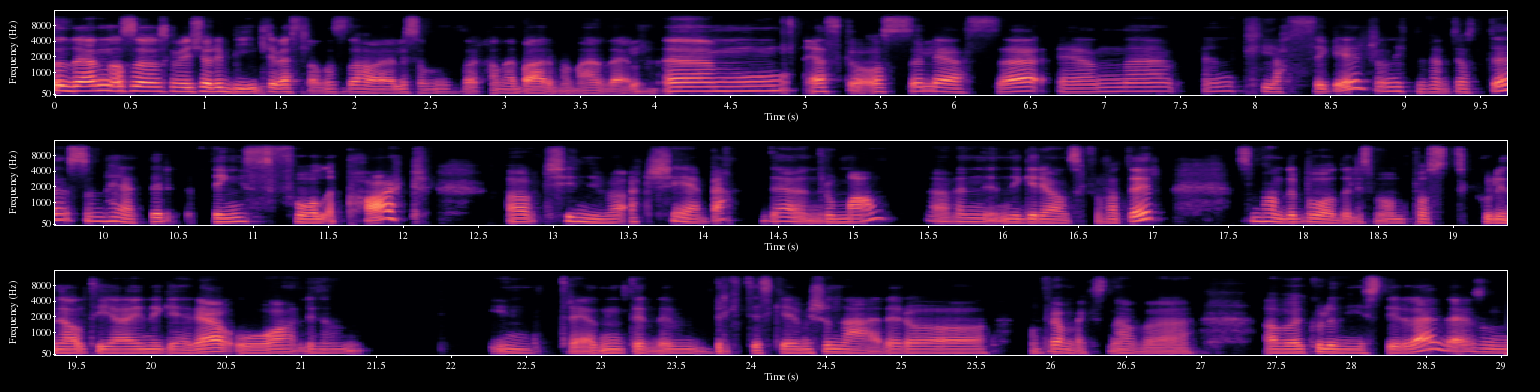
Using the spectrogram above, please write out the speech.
Så den, og så skal vi kjøre bil til Vestlandet, så da, liksom, da kan jeg bære med meg en del. Um, jeg skal også lese en, eh, en, klassiker fra 1958 som heter 'Things Fall Apart' av Chinua Achebe. Det er jo en roman av en nigeriansk forfatter som handler både liksom, om postkolonialtida i Nigeria og liksom, inntreden til britiske misjonærer og om framveksten av uh, av kolonistyret der. Det er, sånn,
